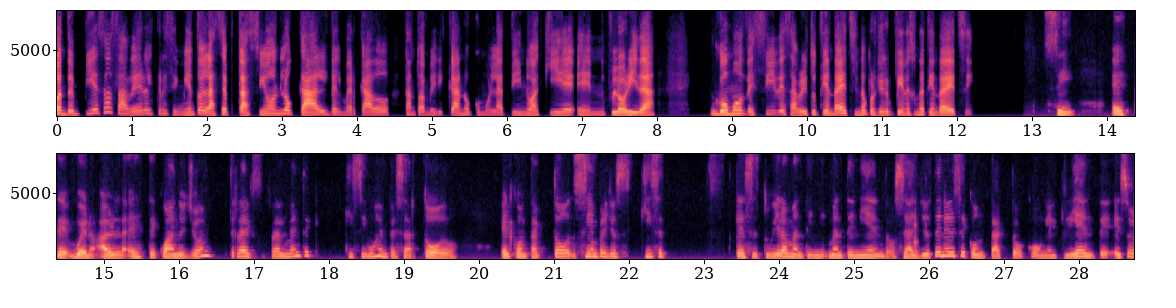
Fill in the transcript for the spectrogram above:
cuando empiezas a ver el crecimiento, la aceptación local del mercado, tanto americano como latino aquí e- en Florida, ¿cómo decides abrir tu tienda Etsy, no? Porque tienes una tienda Etsy. Sí, este, bueno, este, cuando yo em- re- realmente quisimos empezar todo, el contacto siempre yo quise que se estuviera manteni- manteniendo, o sea, yo tener ese contacto con el cliente, eso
